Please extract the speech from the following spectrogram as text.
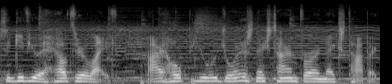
to give you a healthier life. I hope you will join us next time for our next topic.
